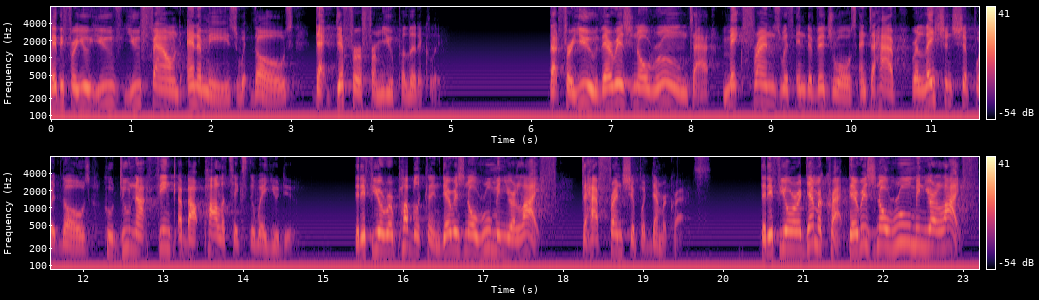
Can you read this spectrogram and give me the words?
Maybe for you, you've, you found enemies with those that differ from you politically. That for you, there is no room to make friends with individuals and to have relationship with those who do not think about politics the way you do. That if you're a Republican, there is no room in your life to have friendship with Democrats. That if you're a Democrat, there is no room in your life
